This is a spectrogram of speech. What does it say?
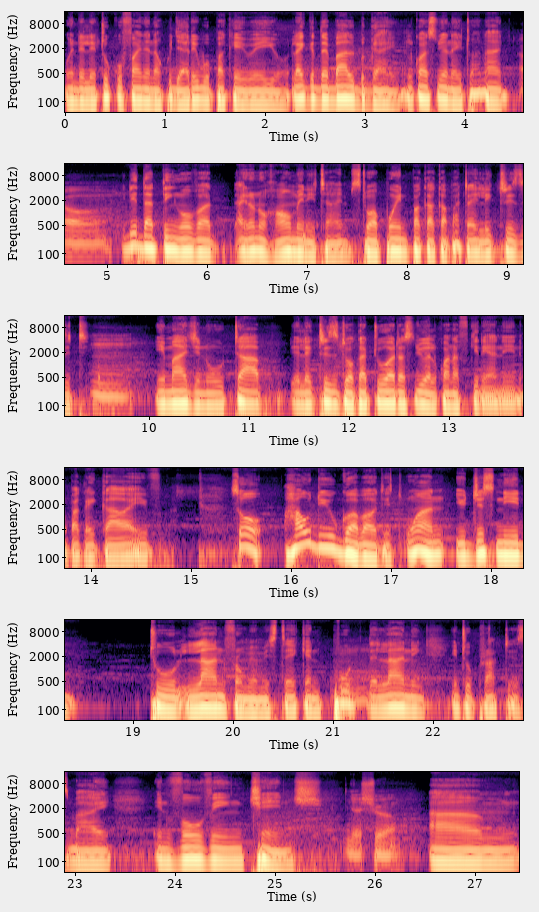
Uendelee tu kufanya na kujaribu mpaka iwe hiyo. Like the bulb guy. Alikuwa sijui anaitwa nani. Oh, he did that thing over i don't know how many times to a point mpaka akapata electricity. Mm. Imagine utap electricity wakati huo hata sijui alikuwa anafikiria nini mpaka ikawa hivyo so how do you go about it one you just need to learn from your mistake and put the learning into practice by involving change yeah, sure. um,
